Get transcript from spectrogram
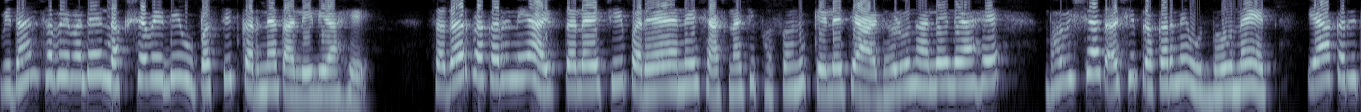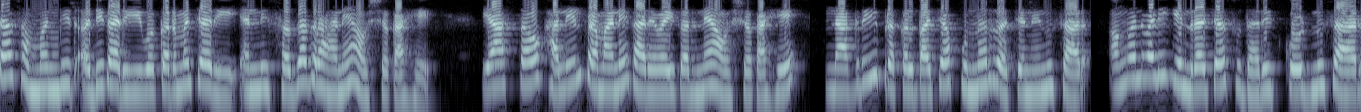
विधानसभेमध्ये लक्षवेधी उपस्थित करण्यात आलेली आहे. सदर प्रकरणी आयुक्तालयाची पर्यायाने शासनाची फसवणूक केल्याचे आढळून आलेले आहे. भविष्यात अशी प्रकरणे उद्भवू नयेत याकरिता संबंधित अधिकारी व कर्मचारी यांनी सजग राहणे आवश्यक आहे. यास्तव खालील प्रमाणे कार्यवाही करणे आवश्यक आहे. नागरी प्रकल्पाच्या पुनर्रचनेनुसार अंगणवाडी केंद्राच्या सुधारित कोडनुसार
